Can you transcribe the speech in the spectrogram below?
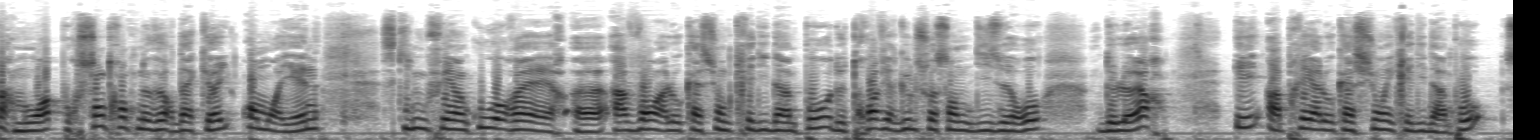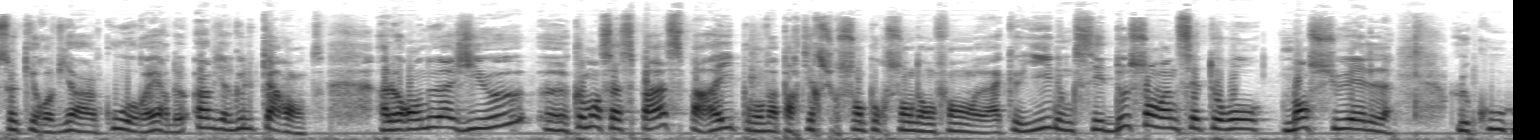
par mois pour 139 heures d'accueil en moyenne, ce qui nous fait un coût horaire euh, avant allocation de crédit d'impôt de 3,70 euros de l'heure et après allocation et crédit d'impôt, ce qui revient à un coût horaire de 1,40. Alors en E EAJE, euh, comment ça se passe? Pareil, pour, on va partir sur 100% d'enfants euh, accueillis, donc c'est 227 euros mensuels le coût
